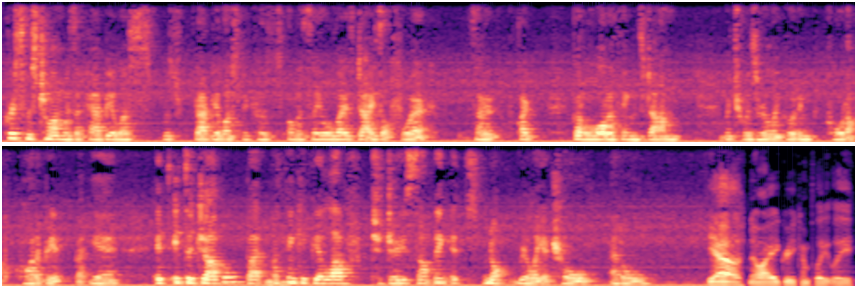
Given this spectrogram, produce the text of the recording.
Christmas time was a fabulous was fabulous because obviously all those days off work, so I got a lot of things done, which was really good and caught up quite a bit. But yeah, it, it's a juggle. But mm-hmm. I think if you love to do something, it's not really a chore at all. Yeah, no, I agree completely.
